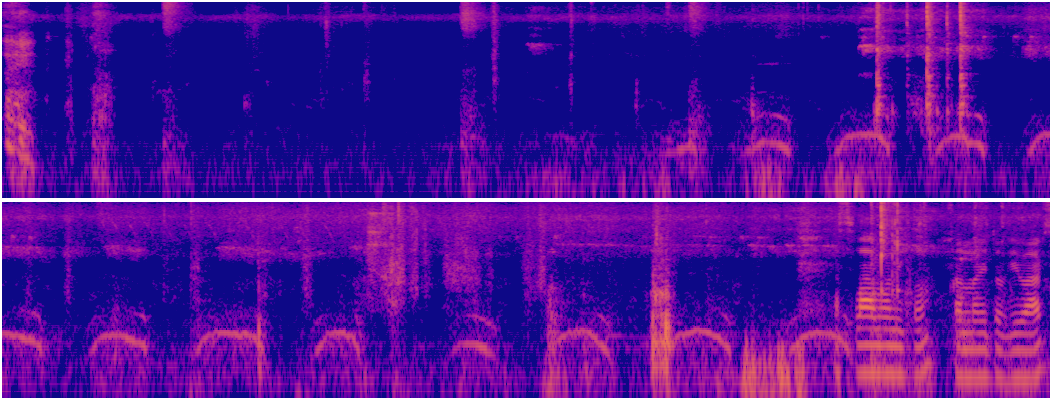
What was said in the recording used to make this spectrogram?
আসসালামু আলাইকুম সম্মানিত ভিউয়ার্স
